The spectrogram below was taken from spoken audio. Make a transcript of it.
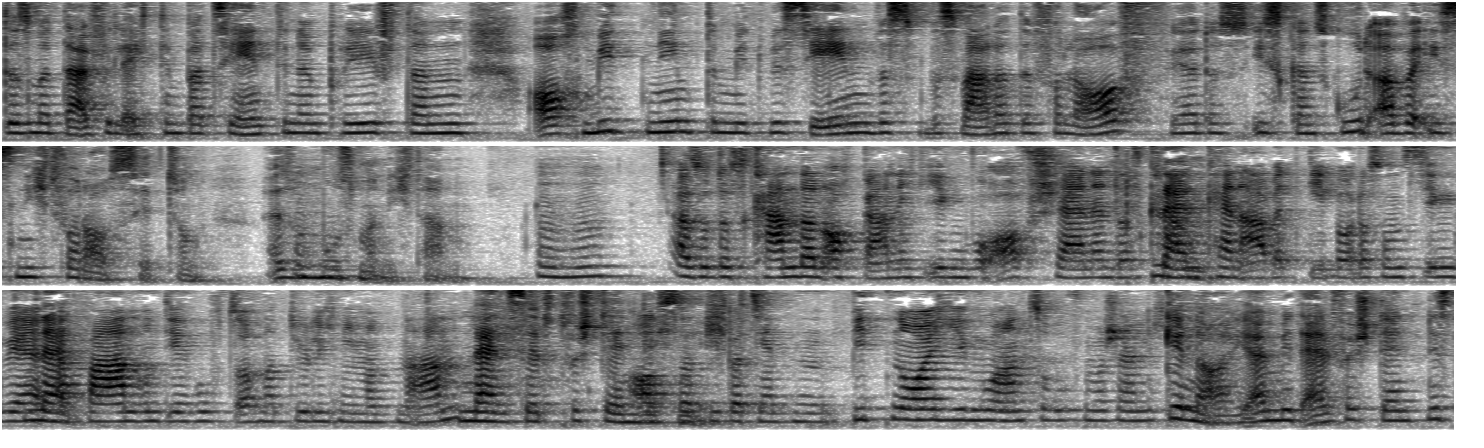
dass man da vielleicht den Patientinnenbrief dann auch mitnimmt, damit wir sehen, was, was war da der Verlauf. Ja, das ist ganz gut, aber ist nicht Voraussetzung. Also mhm. muss man nicht haben. Mhm. Also das kann dann auch gar nicht irgendwo aufscheinen, das kann Nein. kein Arbeitgeber oder sonst irgendwer Nein. erfahren und ihr ruft auch natürlich niemanden an. Nein, selbstverständlich Außer nicht. die Patienten bitten euch irgendwo anzurufen wahrscheinlich. Genau, ja, mit Einverständnis.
